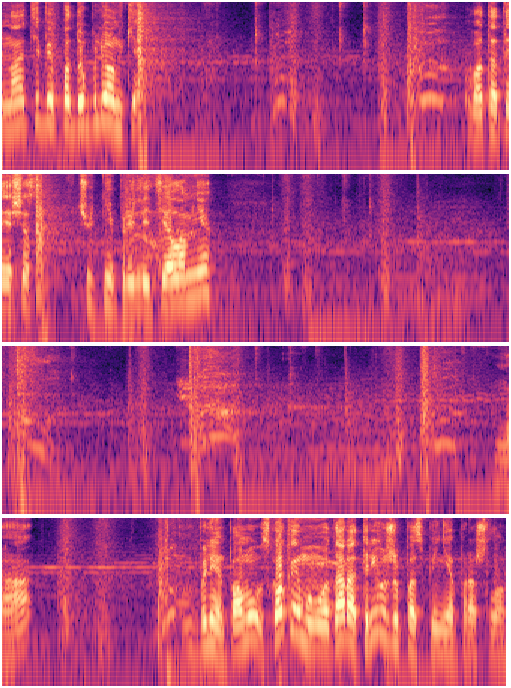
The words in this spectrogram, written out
На тебе по дубленке. Вот это я сейчас чуть не прилетело мне. На. Блин, по-моему, сколько ему удара? Три уже по спине прошло.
